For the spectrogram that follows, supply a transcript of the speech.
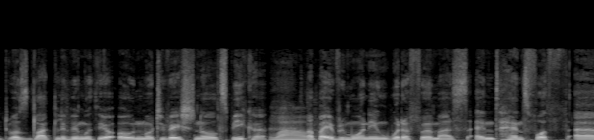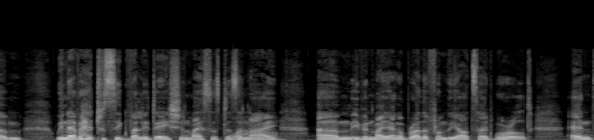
it was like living with your own motivational speaker. Wow. Papa every morning would affirm us, and henceforth, um, we never had to seek validation, my sisters and I, um, even my younger brother from the outside world. And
